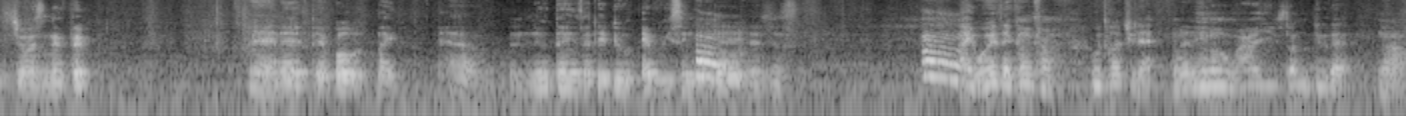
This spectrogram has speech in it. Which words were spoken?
It's Joy's new thing. Man, they they both like have new things that they do every single day. It's just like where did they come from? Who taught you that? You know, why are you starting to do that now?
